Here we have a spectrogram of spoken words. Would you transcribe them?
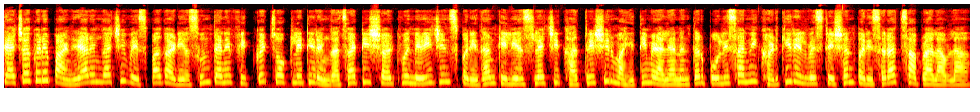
त्याच्याकडे पांढऱ्या रंगाची वेस्पा गाडी असून त्याने फिक्कट चॉकलेटी रंगाचा टी शर्ट व निळी जीन्स परिधान केली असल्याची खात्रीशीर माहिती मिळाल्यानंतर पोलिसांनी खडकी रेल्वे स्टेशन परिसरात सापळा लावला.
